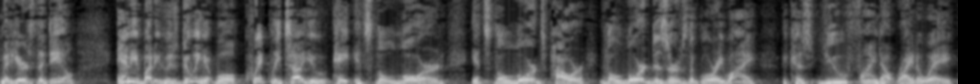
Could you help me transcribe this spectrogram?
But here's the deal. Anybody who's doing it will quickly tell you, hey, it's the Lord. It's the Lord's power. The Lord deserves the glory. Why? Because you find out right away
